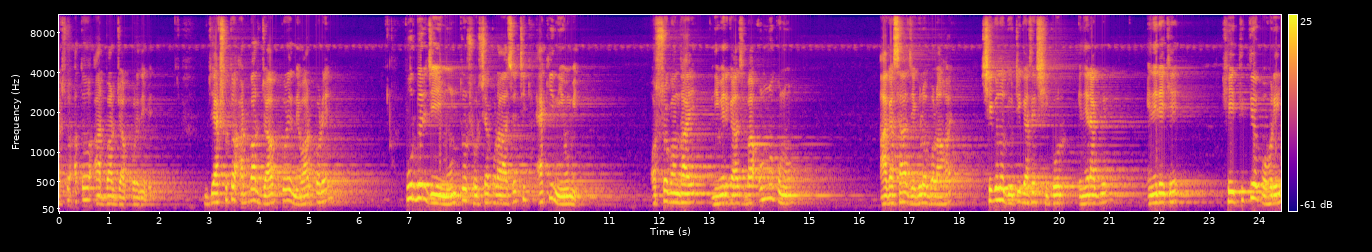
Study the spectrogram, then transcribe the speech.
একশো এত আটবার জপ করে নেবেন একশত আটবার জপ করে নেওয়ার পরে পূর্বের যে মন্ত্র সরষা পড়া আছে, ঠিক একই নিয়মে অশ্বগন্ধায় নিমের গাছ বা অন্য কোনো আগাছা যেগুলো বলা হয়, সেগুলো দুটি গাছের শিকড় এনে রাখবেন এনে রেখে সেই তৃতীয় প্রহরেই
